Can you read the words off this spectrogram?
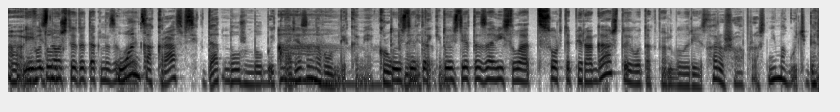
Я и не вот знала, он, что это так называется. Он как раз всегда должен был быть нарезан А-а-а. ромбиками, крупными то это, такими. То есть это зависело от сорта пирога, что его так надо было резать? Хороший вопрос. Не могу тебе на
